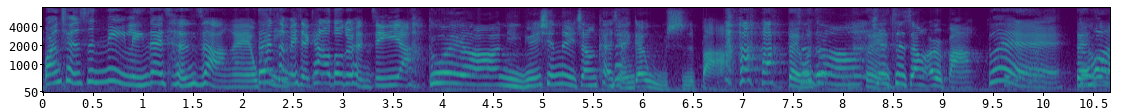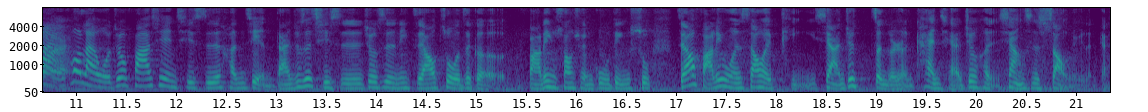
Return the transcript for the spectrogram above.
完全是逆龄在成长哎！我看郑美姐看到都觉得很惊讶。对啊，你原先那张看起来应该五十吧？对，真的啊。现在这张二八。对对，后来后来我就发现其实很简单，就是其实就是你只要做这个法令双旋固定术，只要法令纹稍微平一下，你就整个人看起来就很像是少女的感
